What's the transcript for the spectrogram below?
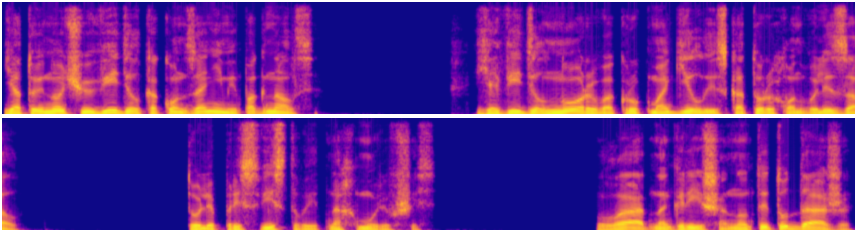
Я той ночью видел, как он за ними погнался. Я видел норы вокруг могилы, из которых он вылезал. Толя присвистывает, нахмурившись. «Ладно, Гриша, но ты туда же.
